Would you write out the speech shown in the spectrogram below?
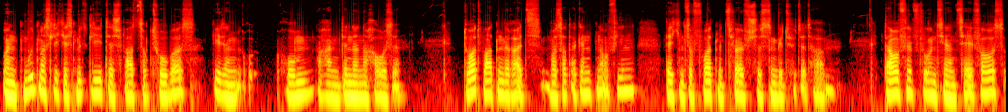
und mutmaßliches Mitglied des Schwarzen Oktobers geht in Rom nach einem Dinner nach Hause. Dort warten bereits Mossad-Agenten auf ihn, welche ihn sofort mit zwölf Schüssen getötet haben. Daraufhin flohen sie in ein Safehouse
